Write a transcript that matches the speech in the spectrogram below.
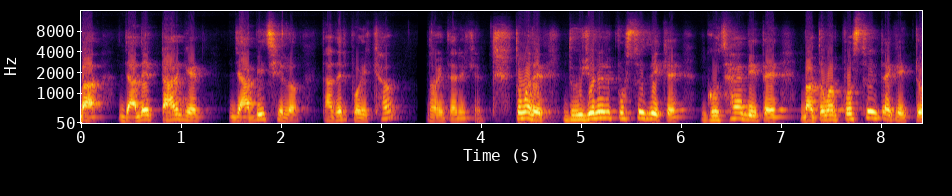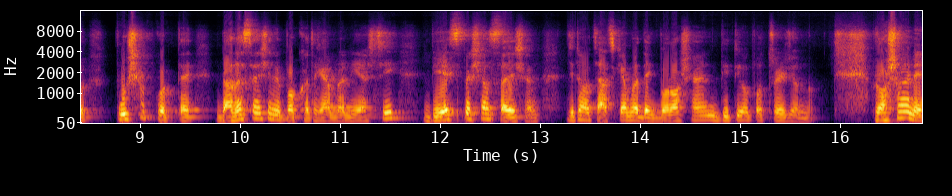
বা যাদের টার্গেট যাবি ছিল, তাদের পরীক্ষাও নয় তারিখে। তোমাদের দুইজনের প্রস্তুতিকে গুছায় দিতে বা তোমার প্রস্তুতিটাকে একটু পুশ আপ করতে দাদা সাজেশনের পক্ষ থেকে আমরা নিয়ে আসছি বিএ স্পেশাল সাজেশন যেটা হচ্ছে আজকে আমরা দেখব রসায়ন দ্বিতীয় পত্রের জন্য। রসায়নে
